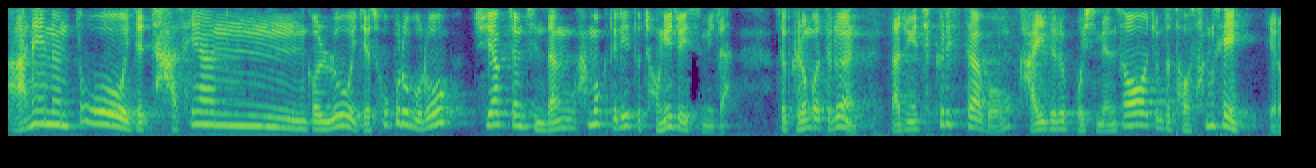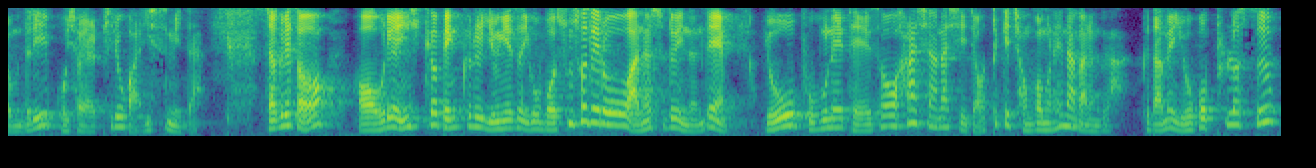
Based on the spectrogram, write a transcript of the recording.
안에는 또 이제 자세한 걸로 이제 소그룹으로 취약점 진단 항목들이 또 정해져 있습니다. 그래서 그런 것들은 나중에 체크리스트하고 가이드를 보시면서 좀 더 더 상세히 여러분들이 보셔야 할 필요가 있습니다. 자 그래서 어, 우리가 InsecureBank를 이용해서 이거 뭐 순서대로 안 할 수도 있는데 요 부분에 대해서 하나씩 하나씩 이제 어떻게 점검을 해 나가는가. 그 다음에 요거 플러스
